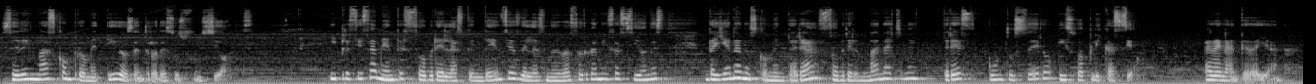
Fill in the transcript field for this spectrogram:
Se ven más comprometidos dentro de sus funciones. Y precisamente sobre las tendencias de las nuevas organizaciones, Dayana nos comentará sobre el Management 3.0 y su aplicación. Adelante, Dayana.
